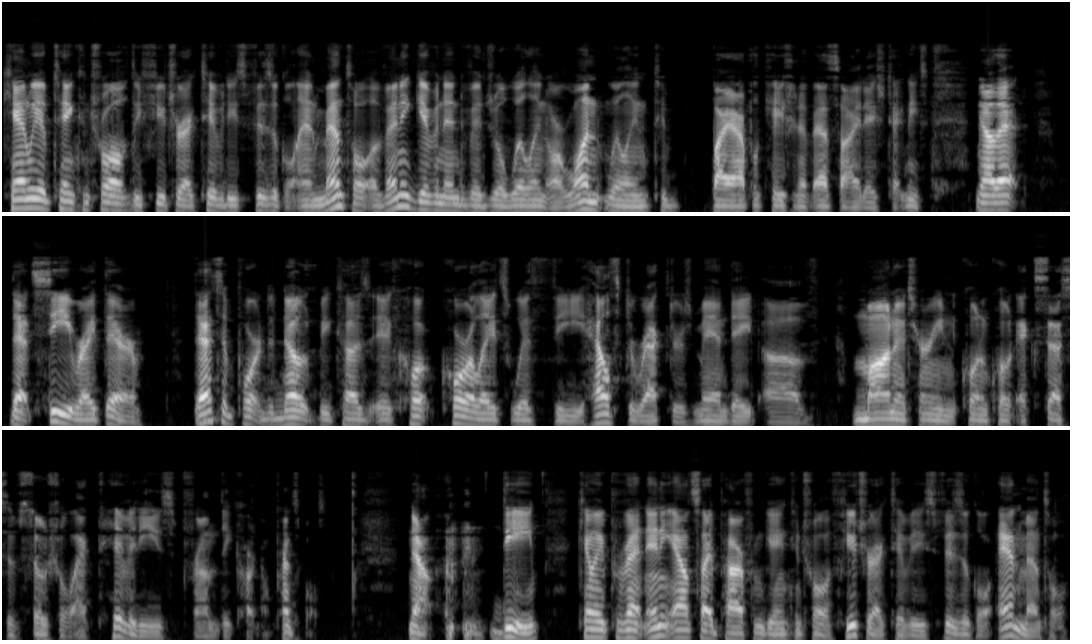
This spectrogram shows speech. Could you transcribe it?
Can we obtain control of the future activities, physical and mental, of any given individual willing or unwilling to by application of SI and H techniques? Now that that C right there, that's important to note because it co correlates with the health director's mandate of monitoring quote unquote excessive social activities from the cardinal principles. Now, D, can we prevent any outside power from gaining control of future activities, physical and mental,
